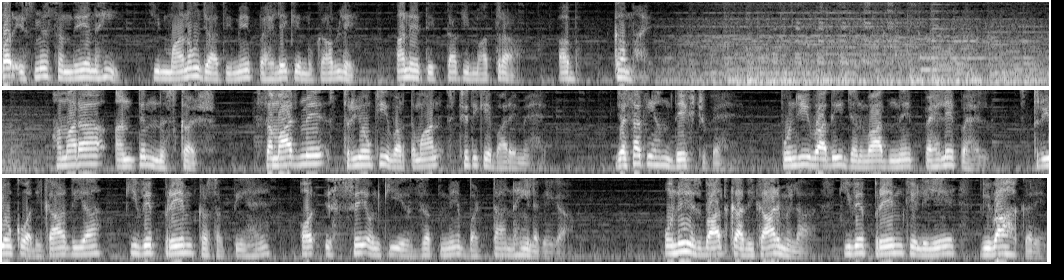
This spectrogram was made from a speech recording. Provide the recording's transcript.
पर इसमें संदेह नहीं कि मानव जाति में पहले के मुकाबले अनैतिकता की मात्रा अब कम है। हमारा अंतिम निष्कर्ष समाज में स्त्रियों की वर्तमान स्थिति के बारे में है। जैसा कि हम देख चुके हैं, पूंजीवादी जनवाद ने पहले पहल स्त्रियों को अधिकार दिया कि वे प्रेम कर सकती हैं और इससे उनकी इज़्ज़त में बट्टा नहीं लगेगा। उन्हें इस बात का अधिकार मिला कि वे प्रेम के लिए विवाह करें।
